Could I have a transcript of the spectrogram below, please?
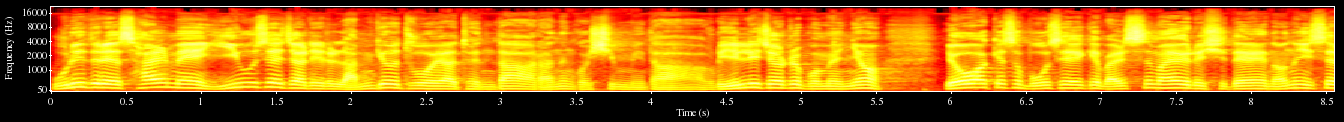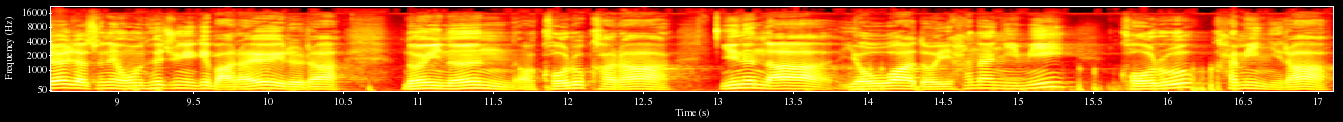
우리들의 삶에 이웃의 자리를 남겨두어야 된다라는 것입니다. 우리 1, 2절을 보면요, 여호와께서 모세에게 말씀하여 이르시되 너는 이스라엘 자손의 온 회중에게 말하여 이르라 너희는 어, 거룩하라 이는 나 여호와 너희 하나님이 거룩함이니라.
